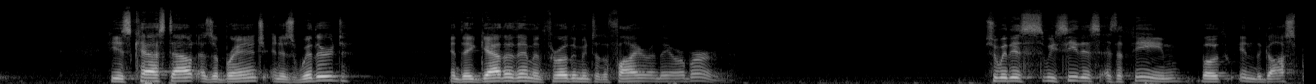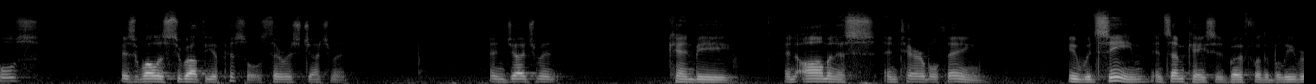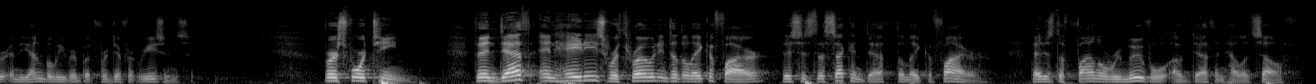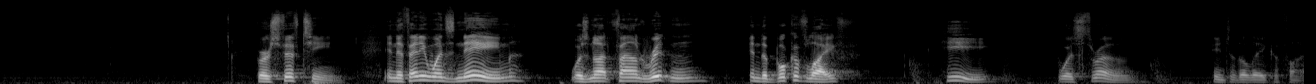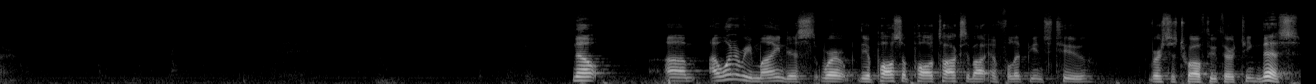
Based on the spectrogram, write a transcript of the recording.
he is cast out as a branch and is withered, and they gather them and throw them into the fire, and they are burned. So with this, we see this as a theme both in the Gospels as well as throughout the epistles. There is judgment. And judgment can be an ominous and terrible thing it would seem, in some cases, both for the believer and the unbeliever, but for different reasons. Verse 14 Then death and Hades were thrown into the lake of fire. This is the second death, the lake of fire. That is the final removal of death and hell itself. Verse 15 And if anyone's name was not found written in the book of life, he was thrown into the lake of fire. Now, um, I want to remind us where the Apostle Paul talks about in Philippians 2, verses 12 through 13, this.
